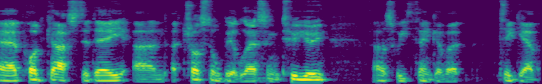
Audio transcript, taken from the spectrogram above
uh, podcast today, and I trust it'll be a blessing to you as we think of it together.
